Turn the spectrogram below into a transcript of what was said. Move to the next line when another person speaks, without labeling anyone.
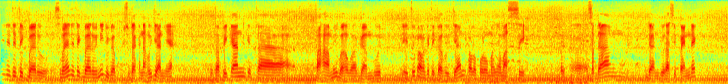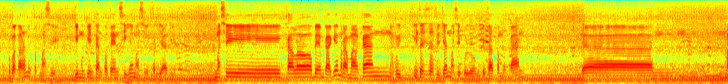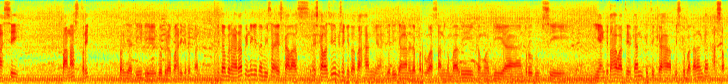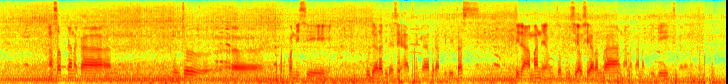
Ini titik baru. Sebenarnya titik baru ini juga sudah kena hujan ya. Tetapi kan kita pahami bahwa gambut itu kalau ketika hujan, kalau volumenya masih eh, sedang dan durasi pendek, kebakaran tetap masih dimungkinkan potensinya masih terjadi. Masih kalau BMKG meramalkan intensitas hujan masih belum kita temukan dan masih panas terik terjadi di beberapa hari ke depan. Kita berharap ini kita bisa eskalas, eskalasinya bisa kita tahan ya. Jadi jangan ada perluasan kembali, kemudian produksi. Yang kita khawatirkan ketika habis kebakaran kan asap. Asap kan akan muncul eh, kondisi udara tidak sehat sehingga beraktivitas tidak aman ya untuk usia-usia rentan, anak-anak didik segala macam.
